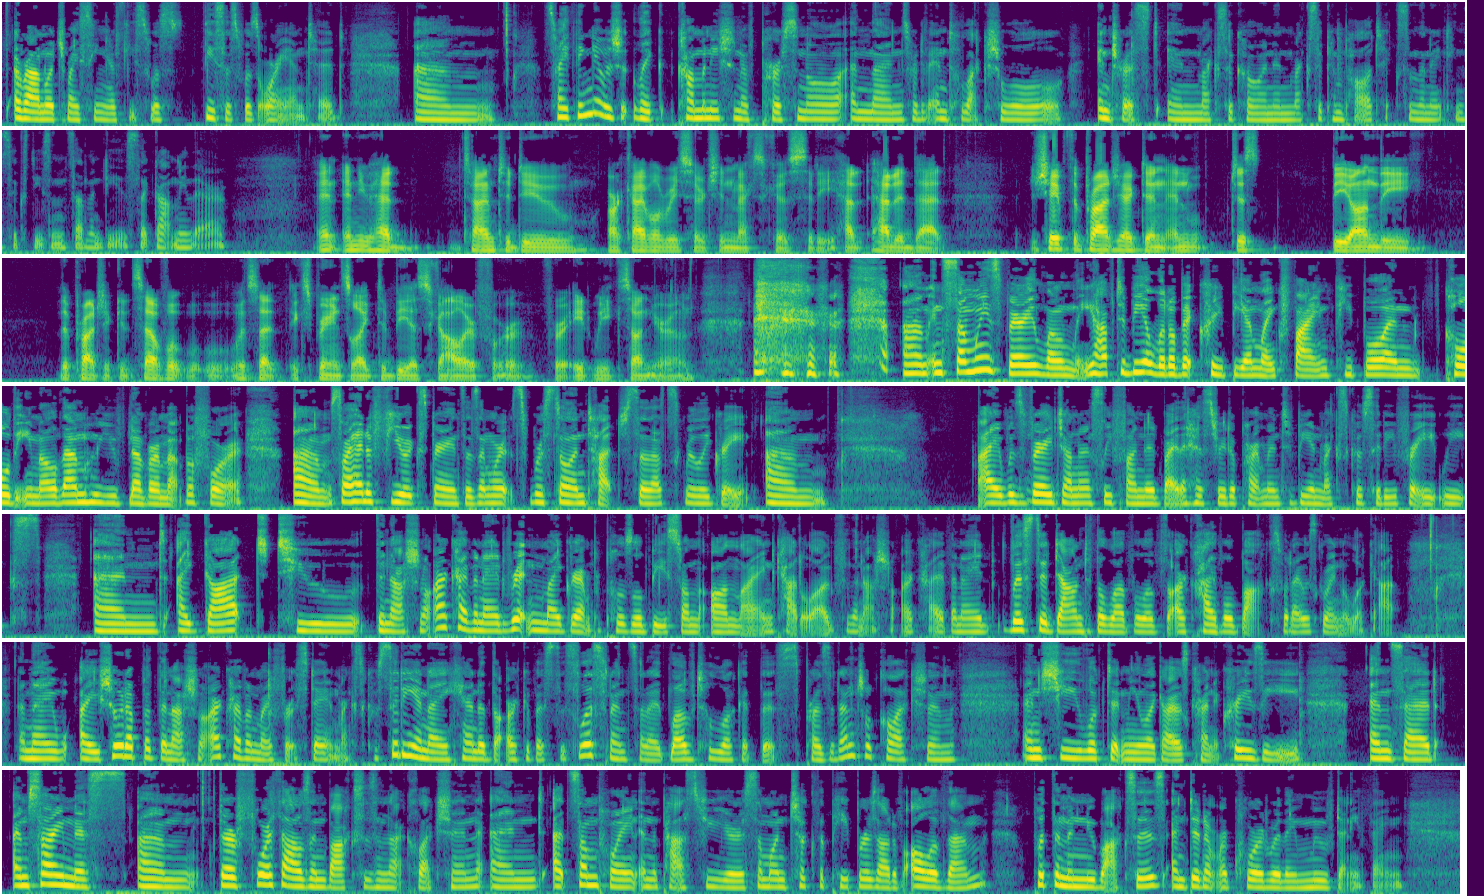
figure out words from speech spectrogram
around which my senior thesis was, thesis was oriented. Um, so I think it was like a combination of personal and then sort of intellectual interest in Mexico and in Mexican politics in the 1960s and 70s that got me there. And, and you had time to do archival research in Mexico City. How, how did that shape the project and, and just beyond the the project itself. What, what's that experience like to be a scholar for, for eight weeks on your own? um, in some ways, very lonely. You have to be a little bit creepy and like find people and cold email them who you've never met before. Um, so I had a few experiences, and we're we're still in touch. So that's really great. Um, I was very generously funded by the history department to be in Mexico City for eight weeks. And I got to the National Archive and I had written my grant proposal based on the online catalog for the National Archive. And I had listed down to the level of the archival box what I was going to look at. And I, I showed up at the National Archive on my first day in Mexico City and I handed the archivist this list and said, I'd love to look at this presidential collection. And she looked at me like I was kind of crazy and said, I'm sorry, miss. Um, there are 4,000 boxes in that collection, and at some point in the past few years, someone took the papers out of all of them, put them in new boxes, and didn't record where they moved anything.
